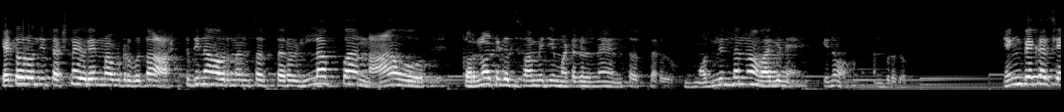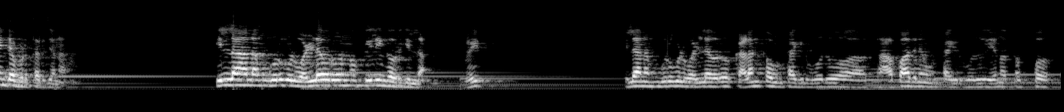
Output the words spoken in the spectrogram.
ಕೆಟ್ಟವ್ರು ಅಂದಿದ ತಕ್ಷಣ ಇವ್ರು ಏನ್ ಮಾಡ್ಬಿಟ್ರು ಗೊತ್ತಾ? ಅಷ್ಟು ದಿನ ಅವ್ರನ್ನ ಅನುಸರಿಸ್ತಾ ಇರೋ ಇಲ್ಲಪ್ಪ, ನಾವು ಕರ್ನಾಟಕದ ಸ್ವಾಮೀಜಿ ಮಠಗಳನ್ನೇ ಅನುಸರಿಸ್ತಾ ಇರೋದು. ಮೊದ್ಲಿಂದ ನಾವ್ ಏನು ಅನ್ಬಿಡೋದು. ಹೆಂಗ್ ಬೇಕಾದ್ರೆ ಚೇಂಜ್ ಆಗ್ಬಿಡ್ತಾರೆ ಜನ. ಇಲ್ಲ, ನಮ್ ಗುರುಗಳು ಒಳ್ಳೆಯವರು ಅನ್ನೋ ಫೀಲಿಂಗ್ ಅವ್ರಿಗಿಲ್ಲ ರೈಟ್ ಇಲ್ಲ ನಮ್ಮ ಗುರುಗಳು ಒಳ್ಳೆಯವರು, ಕಳಂಕ ಉಂಟಾಗಿರ್ಬೋದು ತಾಪಾದನೆ ಉಂಟಾಗಿರ್ಬೋದು, ಏನೋ ತಪ್ಪು,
